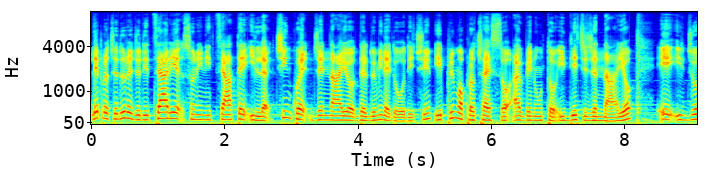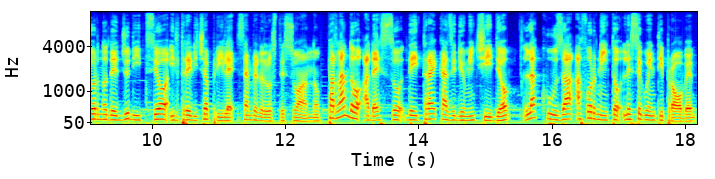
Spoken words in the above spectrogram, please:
Le procedure giudiziarie sono iniziate il 5 gennaio del 2012, il primo processo è avvenuto il 10 gennaio e il giorno del giudizio il 13 aprile sempre dello stesso anno. Parlando adesso dei tre casi di omicidio, l'accusa ha fornito le seguenti prove.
